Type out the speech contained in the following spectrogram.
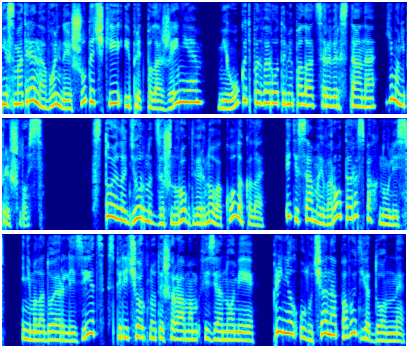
Несмотря на вольные шуточки и предположения, мяукать под воротами палаца Раверстана ему не пришлось. Стоило дернуть за шнурок дверного колокола, эти самые ворота распахнулись, и немолодой орлезиец с перечеркнутой шрамом физиономии принял у Лучана поводья Донны,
